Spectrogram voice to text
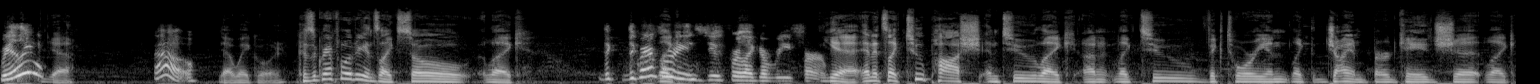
Really? Yeah, Oh, yeah, way cooler. Because the Grand Floridian's like so like the the Grand Like- Floridian's due for like a refurb. yeah, and it's like too posh and too like don't, like too Victorian, like the giant birdcage shit. Like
